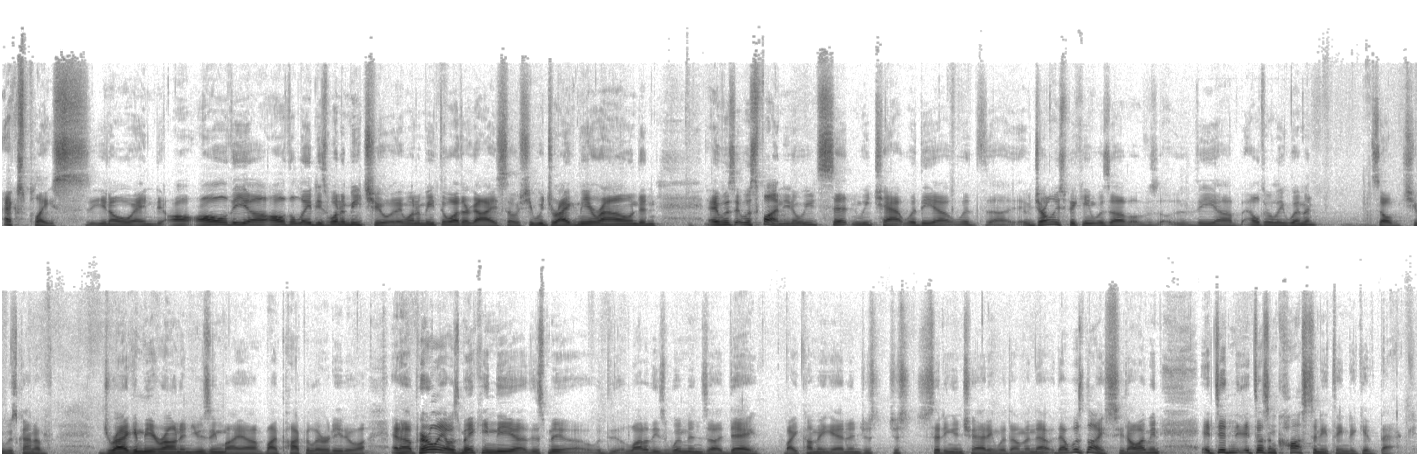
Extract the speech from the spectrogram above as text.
X place, you know, and all, all the uh, all the ladies want to meet you. They want to meet the other guys." So she would drag me around and it was it was fun. You know, we'd sit and we'd chat with the uh, with uh, generally speaking, it was, uh, it was the uh, elderly women. So she was kind of dragging me around and using my my popularity to. And apparently, I was making the this a lot of these women's day by coming in and just just sitting and chatting with them, and that that was nice. You know, I mean, it didn't it doesn't cost anything to give back.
